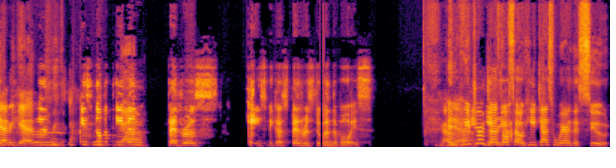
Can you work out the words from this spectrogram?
yet again. Um, it's not Yeah. even Pedro's case because Pedro's doing the boys. Yeah. And Yeah. Pedro Here does you also he does wear the suit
